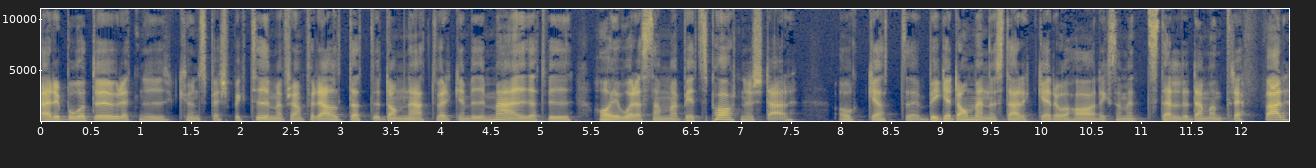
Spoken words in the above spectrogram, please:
är det både ur ett nykundsperspektiv, men framför allt att de nätverken vi är med i, att vi har ju våra samarbetspartners där och att eh, bygga dem ännu starkare och ha liksom ett ställe där man träffar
